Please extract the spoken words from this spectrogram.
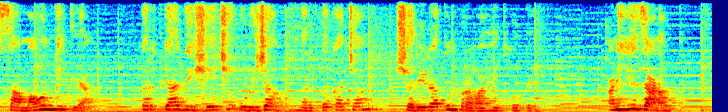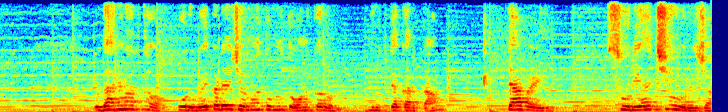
सामावून घेतल्या तर त्या दिशेची ऊर्जा नर्तकाच्या शरीरातून प्रवाहित होते. आणि हे जाणवतं. उदाहरणार्थ पूर्वेकडे जेव्हा तुम्ही तोंड करून नृत्य करता त्यावेळी सूर्याची ऊर्जा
